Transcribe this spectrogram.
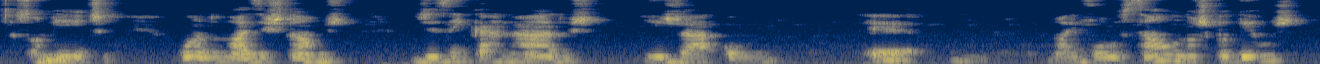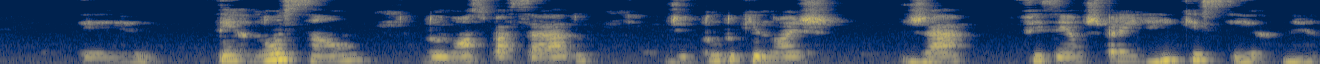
Somente quando nós estamos desencarnados e já com é, uma evolução, nós podemos é, ter noção do nosso passado, de tudo que nós já fizemos para enriquecer né,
